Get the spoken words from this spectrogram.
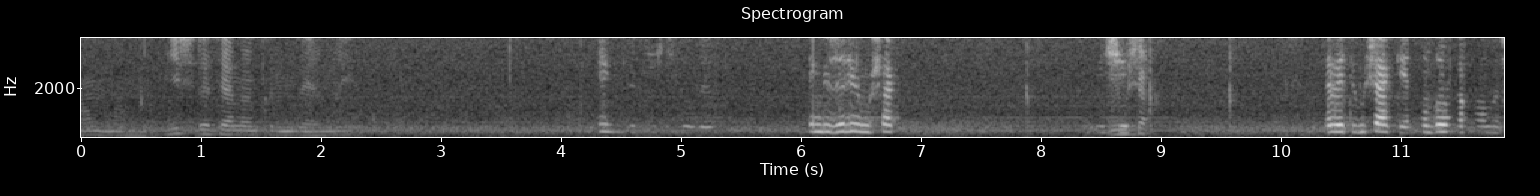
Ham nam nam. Hiç de sevmem kırmızı elmayı. En güzel işçi oluyor. En güzeli yumuşak. Yeşil. Yumuşak. Evet yumuşak yen. O da orada kalmış.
